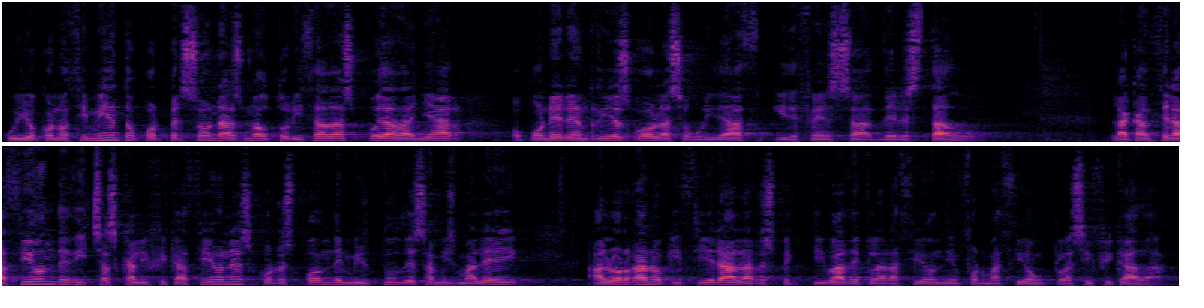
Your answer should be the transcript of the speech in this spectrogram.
cuyo conocimiento por personas no autorizadas pueda dañar o poner en riesgo la seguridad y defensa del Estado. La cancelación de dichas calificaciones corresponde, en virtud de esa misma ley, al órgano que hiciera la respectiva declaración de información clasificada.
